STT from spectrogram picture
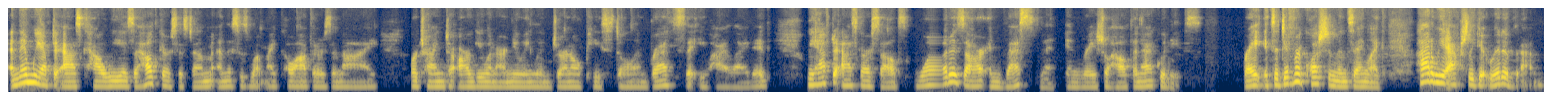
And then we have to ask how we as a healthcare system, and this is what my co-authors and I were trying to argue in our New England Journal piece, Stolen Breaths that you highlighted, we have to ask ourselves, what is our investment in racial health inequities? Right? It's a different question than saying like, how do we actually get rid of them?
